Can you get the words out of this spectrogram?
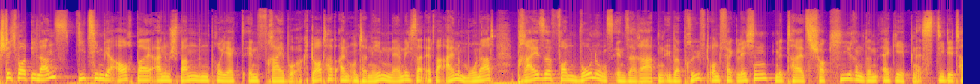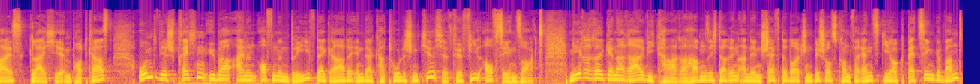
Stichwort Bilanz, die ziehen wir auch bei einem spannenden Projekt in Freiburg. Dort hat ein Unternehmen nämlich seit etwa einem Monat Preise von Wohnungsinseraten überprüft und verglichen mit teils schockierendem Ergebnis. Die Details gleich hier im Podcast. Und wir sprechen über einen offenen Brief, der gerade in der katholischen Kirche für viel Aufsehen sorgt. Mehrere Generalvikare haben sich darin an den Chef der Deutschen Bischofskonferenz Georg Betzing gewandt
